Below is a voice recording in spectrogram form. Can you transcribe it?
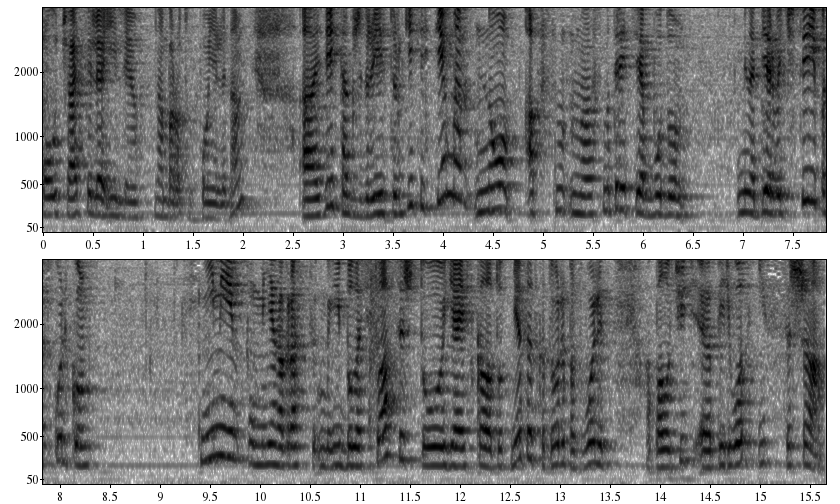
получателя или наоборот, вы поняли, да? Здесь также есть другие системы, но смотреть я буду именно первые четыре, поскольку с ними у меня как раз и была ситуация, что я искала тот метод, который позволит а, получить э, перевод из США.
